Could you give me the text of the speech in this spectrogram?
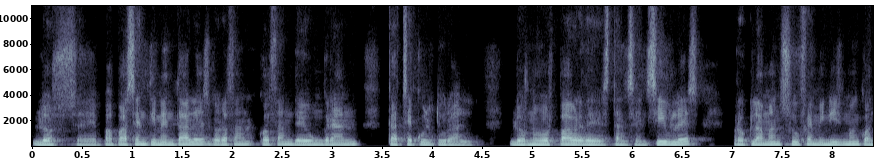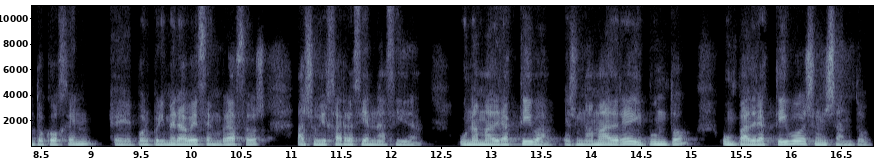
los eh, papás sentimentales gozan, gozan de un gran caché cultural. Los nuevos padres tan sensibles proclaman su feminismo en cuanto cogen eh, por primera vez en brazos a su hija recién nacida. Una madre activa es una madre y punto. Un padre activo es un santo.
